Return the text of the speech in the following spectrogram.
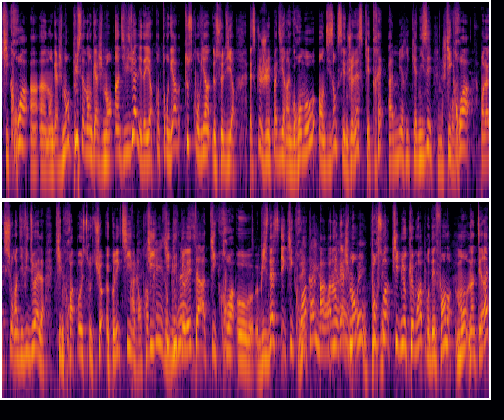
qui croit à un engagement, plus un engagement individuel. Et d'ailleurs, quand on regarde tout ce qu'on vient de se dire, est-ce que je ne vais pas dire un gros mot en disant que c'est une jeunesse qui est très américanisée, qui croit en l'action individuelle, qui ne croit pas aux structures collectives, qui, doute de l'État, qui croit au business et qui croit à un engagement pour soi. Qui mieux que moi pour défendre mon intérêt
